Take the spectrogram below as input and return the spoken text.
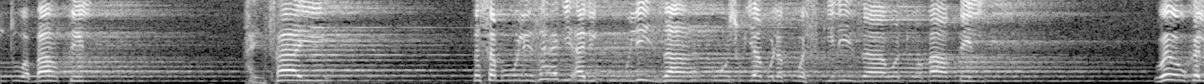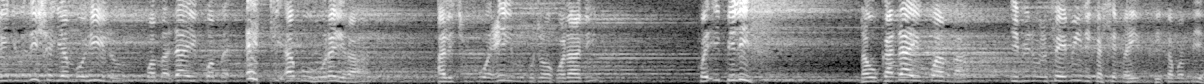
mtu wa batil, haifai. Sasa muulizaji alikuuliza kuhusu jambo la kuwasikiliza watu wa batil, wewe ukalijuzisha jambo hilo kwa madai kwamba eti Abu Huraira alichukua ilmu kutoka kwa nani? Kwa Ibilisi, na ukadai kwamba Ibn Uthaymeen kasema hivi. Nikamwambia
